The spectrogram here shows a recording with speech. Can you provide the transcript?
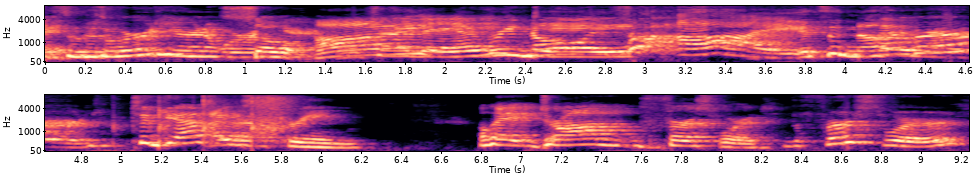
Okay, so there's a word here and a word So here. I are they? every no, it's not I. It's another Remember? word. Together. ice cream. Okay, draw first word. The first word.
